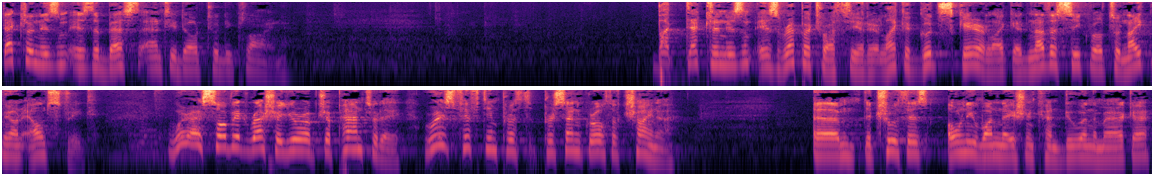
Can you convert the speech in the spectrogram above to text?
Declinism is the best antidote to decline. But declinism is repertoire theater, like a good scare, like another sequel to Nightmare on Elm Street. Where are Soviet Russia, Europe, Japan today? Where is 15% growth of China? Um, the truth is, only one nation can do in America,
